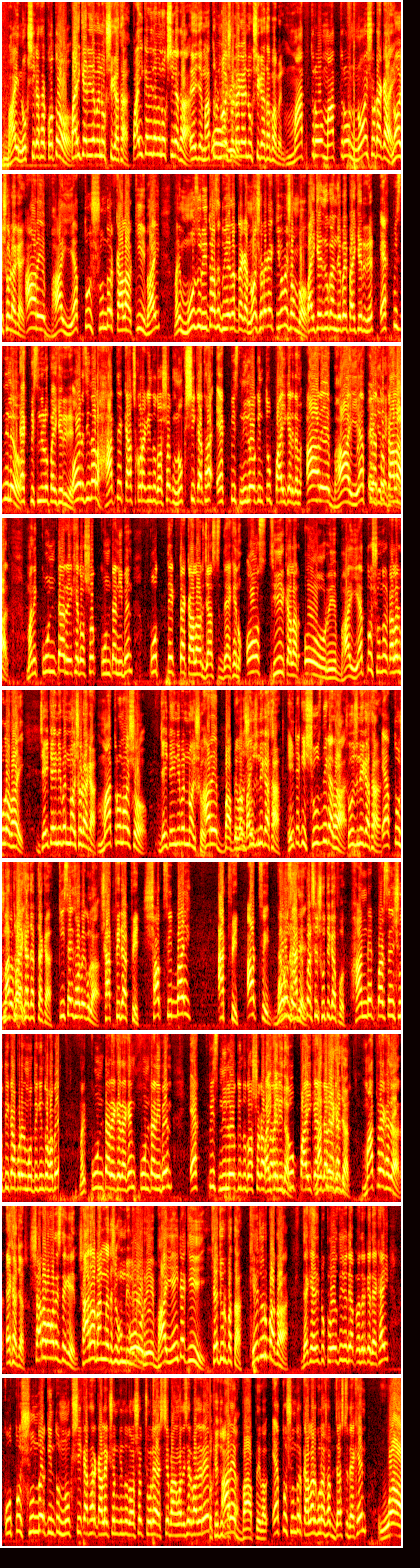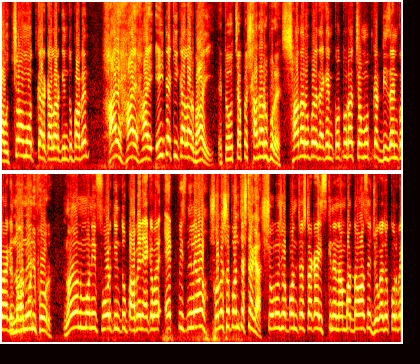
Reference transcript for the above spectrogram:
ভাই নকশি কাঁথা কত? পাইকারি দামে নকশি কাঁথা পাইকারি দামে নকশি কাঁথা এই যে মাত্র নয়শো টাকায় নকশি কাঁথা পাবেন। মাত্র মাত্র নয়শো টাকায়? নয়শো টাকায়। আরে ভাই এত সুন্দর কালার কি ভাই? মানে মজুরি তো আছে দুই হাজার টাকা। নয়শো টাকায় কীভাবে সম্ভব? পাইকারি দোকান যে ভাই পাইকারি রেট। এক পিস নিলেও? এক পিস নিল পাইকারি রেট। অরিজিনাল হাতে কাজ করা কিন্তু দর্শক নকশি কাঁথা এক পিস নিলেও কিন্তু পাইকারি দামে। আরে ভাই এত এত কালার। মানে কোনটা রেখে দর্শক কোনটা নিবেন? প্রত্যেকটা কালার জাস্ট দেখেন অস্থির কালার ও রে ভাই এত সুন্দর কালারগুলো ভাই। যেইটাই নেবেন নয়শো টাকা। মাত্র নয়শো। যেইটাই নেবেন আরে বাপ সুজনি কাঁথা এইটা কি সুজনি কাঁথা সুজনি কাঁথা এত মাত্র টাকা। কি সাইজ হবে এগুলা? Feet feet feet by feet feet বড় সাইজের সুতি কাপড়। হান্ড্রেড পার্সেন্ট সুতি কাপড়ের মধ্যে কিন্তু হবে। মানে কোনটা রেখে দেখেন কোনটা নিবেন? এক পিস নিলেও কিন্তু দর্শক আপনারা পাইকারি কিন্তু দাম। পাইকারি মাত্র দামে 1000 কিন্তু- মাত্র এক হাজার? এক হাজার। সারা বাংলাদেশ থেকে? সারা বাংলাদেশে হোম ডেলিভারি রে ভাই এইটা কি? খেজুর পাতা। খেজুর পাতা? দেখেন একটু ক্লোজলি যদি আপনাদেরকে দেখাই কত সুন্দর কিন্তু নকশি কাঁথার কালেকশন কিন্তু দর্শক চলে আসছে বাংলাদেশের বাজারে। আরে। বাপ রে বাপ এত সুন্দর কালারগুলা সব জাস্ট দেখেন। ওয়াও চমৎকার কালার কিন্তু পাবেন। হাই হাই হাই এইটা কি কালার ভাই? এটা হচ্ছে আপনার সাদার উপরে। সাদার উপরে দেখেন কতটা চমৎকার ডিজাইন করা কিন্তু। ফোর নয়নমণি ফোর কিন্তু পাবেন একেবারে এক পিস নিলেও ষোলোশো টাকা। ষোলোশো টাকা স্ক্রিনে নাম্বার দেওয়া আছে, যোগাযোগ করবেন।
